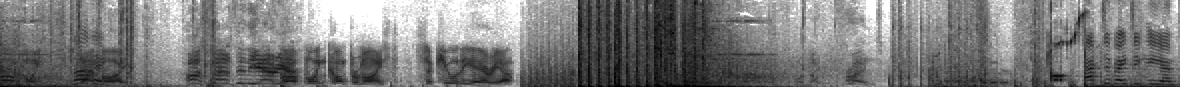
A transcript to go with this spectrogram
Hard point. Stand by. Hostiles in the area! Hard point compromised. Secure the area. Activating EMP.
